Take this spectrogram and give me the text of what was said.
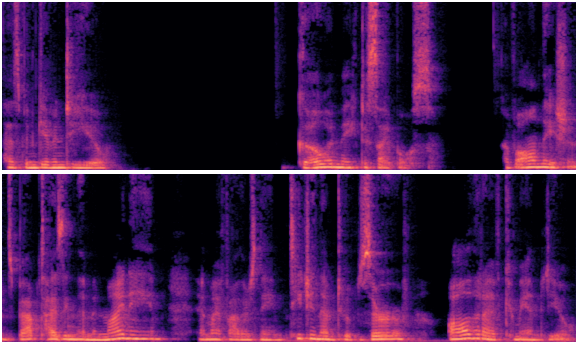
has been given to you. Go and make disciples of all nations, baptizing them in my name and my Father's name, teaching them to observe all that I have commanded you.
